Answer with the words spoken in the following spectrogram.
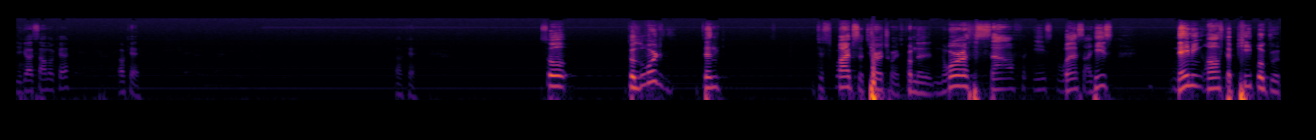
you guys sound okay? Okay. Okay. So the Lord then describes the territories from the north, south, east, west. Uh, he's naming off the people group.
